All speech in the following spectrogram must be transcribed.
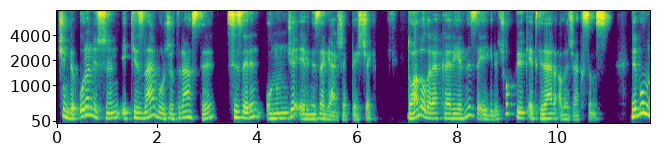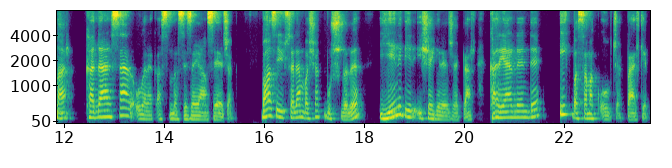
Şimdi Uranüs'ün İkizler Burcu transiti sizlerin 10. evinizde gerçekleşecek. Doğal olarak kariyerinizle ilgili çok büyük etkiler alacaksınız. Ve bunlar kadersel olarak aslında size yansıyacak. Bazı yükselen Başak Burçları yeni bir işe girecekler. Kariyerlerinde ilk basamak olacak belki.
